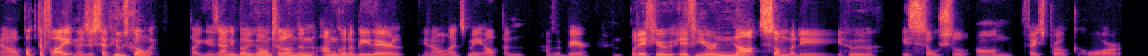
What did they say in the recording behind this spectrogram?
I booked a flight and I just said, who's going? Like, is anybody going to London? I'm going to be there. You know, let's meet up and have a beer. But if you're if you're not somebody who is social on Facebook or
